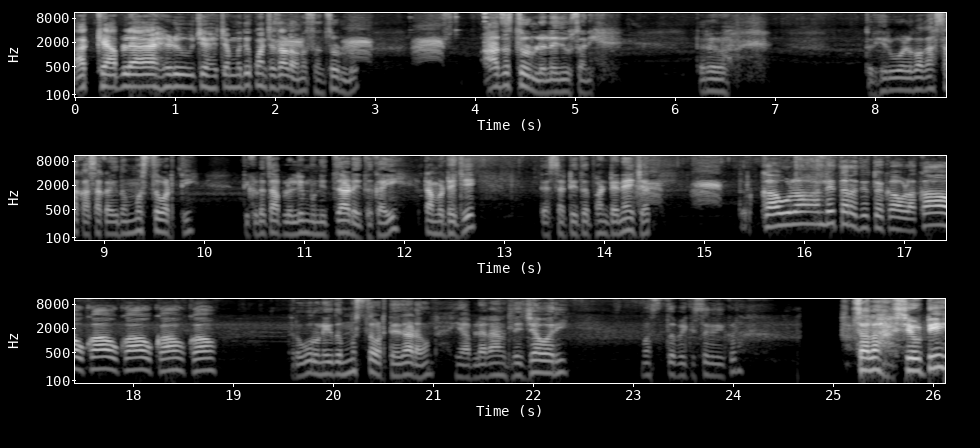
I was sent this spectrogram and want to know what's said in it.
अख्ख्या आपल्या हेडूच्या ह्याच्यामध्ये कोणत्या झाडावर नसतं चढलो. आजच चढलो लय दिवसांनी. तर तर हिरवळ बघा सकाळ सकाळी एकदम मस्त वाटती. तिकडंच आपलं लिंबुनीत झाड येतं काही टमाट्याचे. त्यासाठी तर फंट्या न्यायच्यात. तर कावळा लय तर देतोय कावळा. काव काव काव काव काव. तर वरून एकदम मस्त वाटतंय झाडावून ही आपल्या रानातली ज्वारी. मस्तपैकी सगळीकडं चला शेवटी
